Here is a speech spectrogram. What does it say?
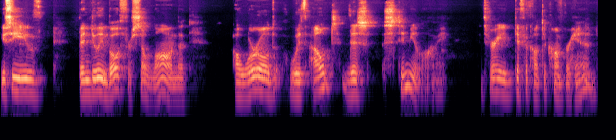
You see, you've been doing both for so long that a world without this stimuli, it's very difficult to comprehend.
